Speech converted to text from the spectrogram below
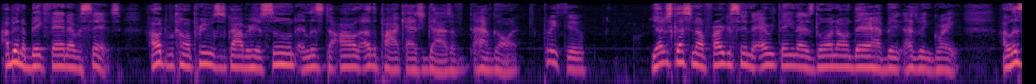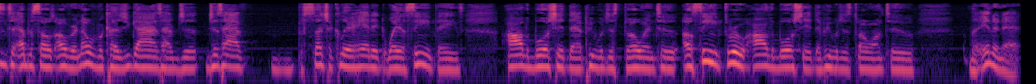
I've been a big fan ever since. I hope to become a premium subscriber here soon and listen to all the other podcasts you guys have, have going. Please do. Your discussion on Ferguson and everything that is going on there have been has been great. I listen to episodes over and over because you guys have just just have such a clear headed way of seeing things. All the bullshit that people just throw into, oh, seeing through all the bullshit that people just throw onto the internet.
